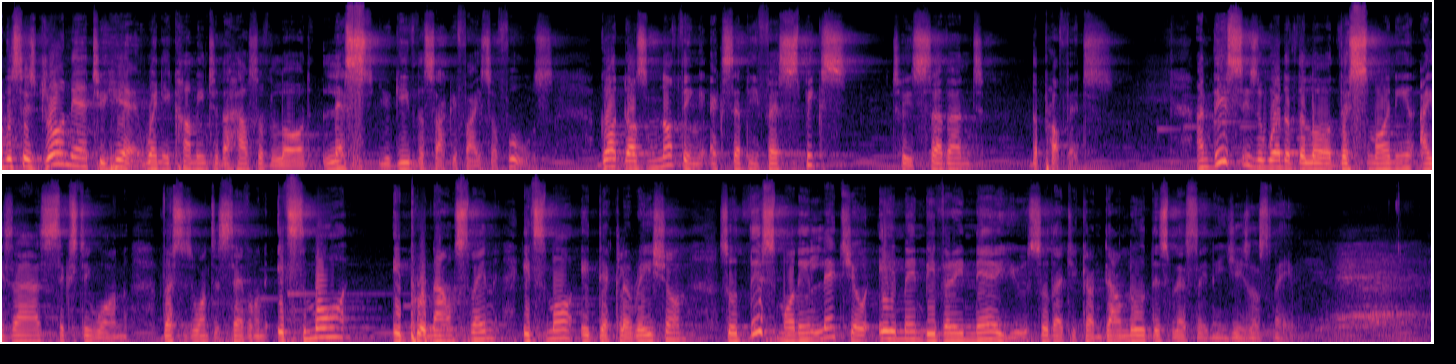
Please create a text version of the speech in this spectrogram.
Bible says, Draw near to hear when you come into the house of the Lord, lest you give the sacrifice of fools. God does nothing except he first speaks to his servant, the prophets. And this is the word of the Lord this morning, Isaiah 61, verses 1 to 7. It's more a pronouncement, it's more a declaration. So this morning, let your amen be very near you so that you can download this blessing in Jesus' name.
